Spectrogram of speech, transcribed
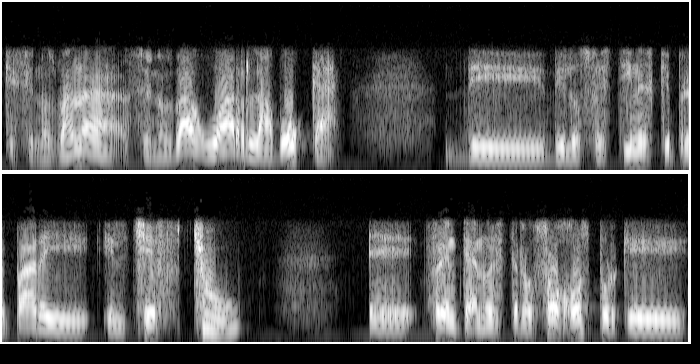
que se nos van a, se nos va a aguar la boca de, de los festines que prepare el chef Chu eh, frente a nuestros ojos, porque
